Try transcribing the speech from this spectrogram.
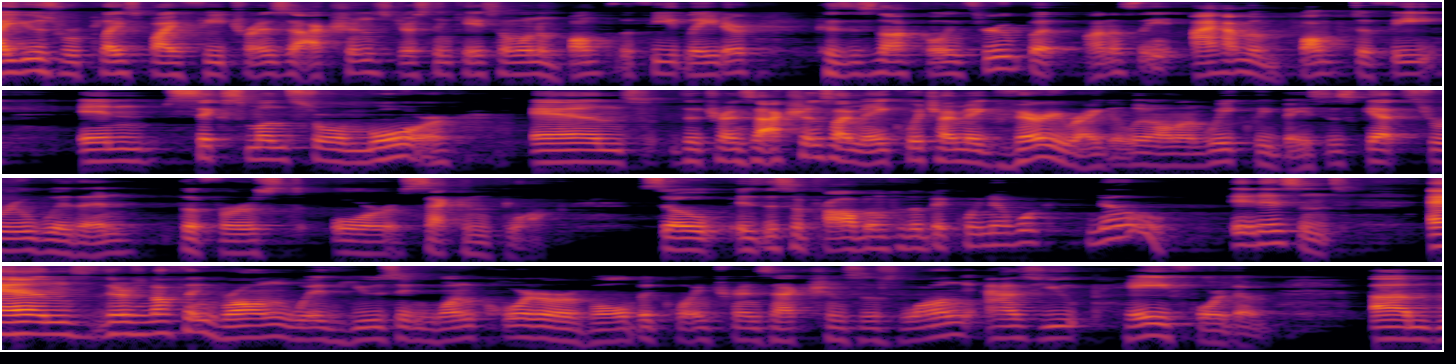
I use replace by fee transactions just in case I want to bump the fee later because it's not going through. But honestly, I haven't bumped a fee in six months or more. And the transactions I make, which I make very regularly on a weekly basis, get through within the first or second block. So is this a problem for the Bitcoin network? No, it isn't. And there's nothing wrong with using one quarter of all Bitcoin transactions as long as you pay for them. Um,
